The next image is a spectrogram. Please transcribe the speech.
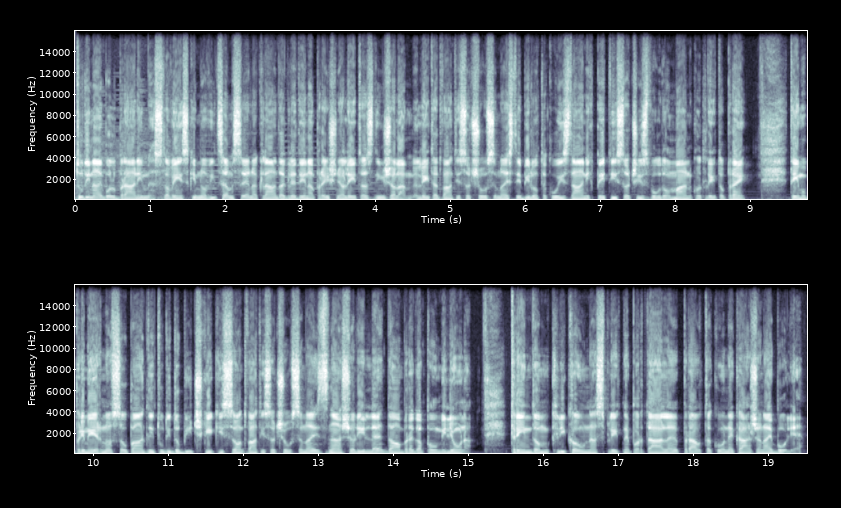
Tudi najbolj branim slovenskim novicam se je naklada glede na prejšnja leta znižala. Leta 2018 je bilo tako izdaljeno izdanih 5000 izvodov manj kot leto prej. Temu primerno so upadli tudi dobički, ki so 2018 znašali le dobrega pol milijona. Trendom klikov na spletne portale prav tako ne kaže najbolje.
